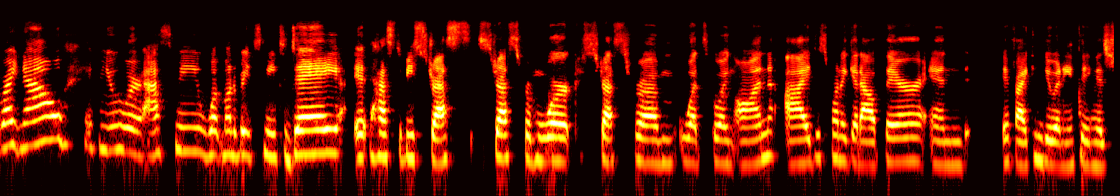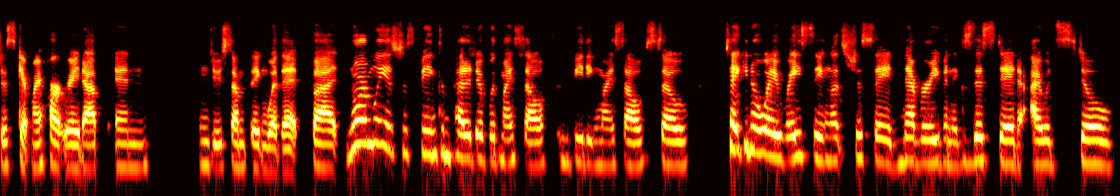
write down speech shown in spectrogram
right now, if you were asked me what motivates me today, it has to be stress, stress from work, stress from what's going on. I just want to get out there and if I can do anything is just get my heart rate up and and do something with it. But normally it's just being competitive with myself and beating myself. So taking away racing, let's just say it never even existed, I would still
